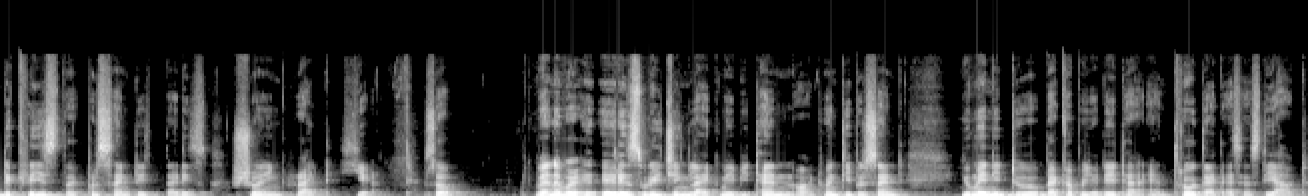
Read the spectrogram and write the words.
decrease the percentage that is showing right here. So whenever it is reaching like maybe 10 or 20% you may need to back up your data and throw that SSD out.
